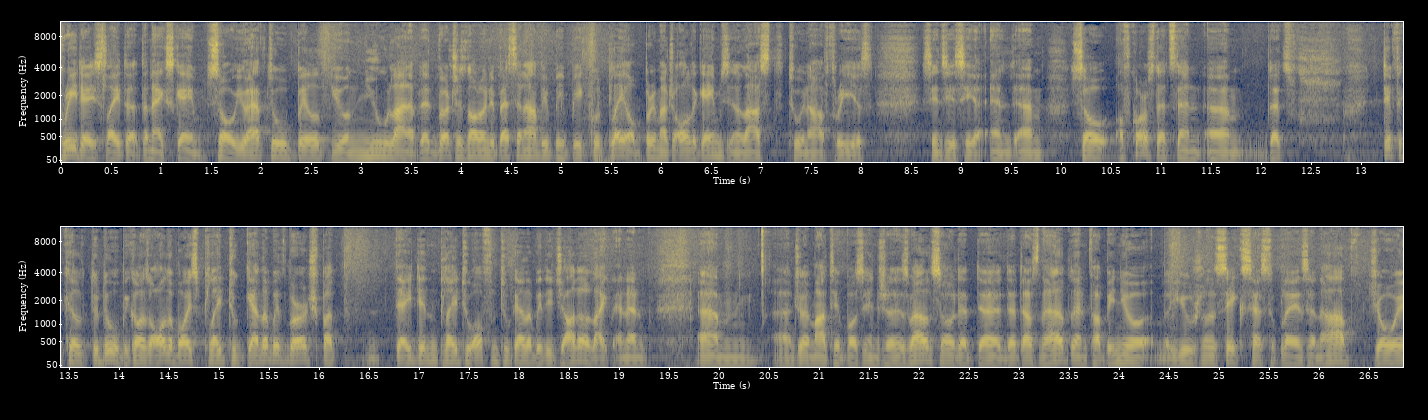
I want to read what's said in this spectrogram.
three days later the next game. So you have to build your new lineup. That Virgil is not only best in half, he, he, could play on pretty much all the games in the last two and a half, three years since he's here. And um, so of course that's then um, that's difficult to do because all the boys played together with Verge, but they didn't play too often together with each other. Like and then um, uh, Joel was injured as well, so that uh, that doesn't help. Then Fabinho, the usual six, has to play in centre half. Joey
